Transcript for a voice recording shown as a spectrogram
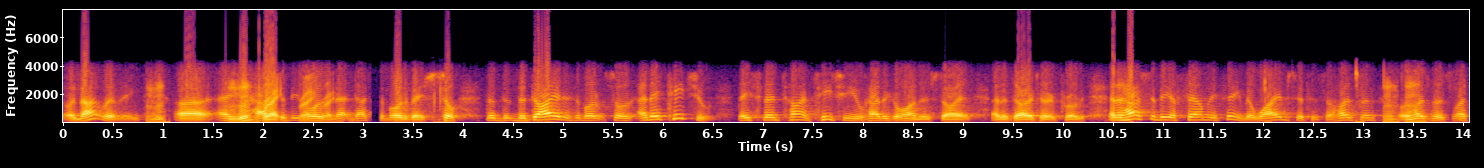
or not living, Mhm. uh, and you Mhm. have Right, to be right, motivated, right. that, that's the motivation. So the, the, the diet is the motivation. So, and they teach you. They spend time teaching you how to go on this diet and the dietary program. And it has to be a family thing. The wives, if it's a husband or a Mhm. husband and wife,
